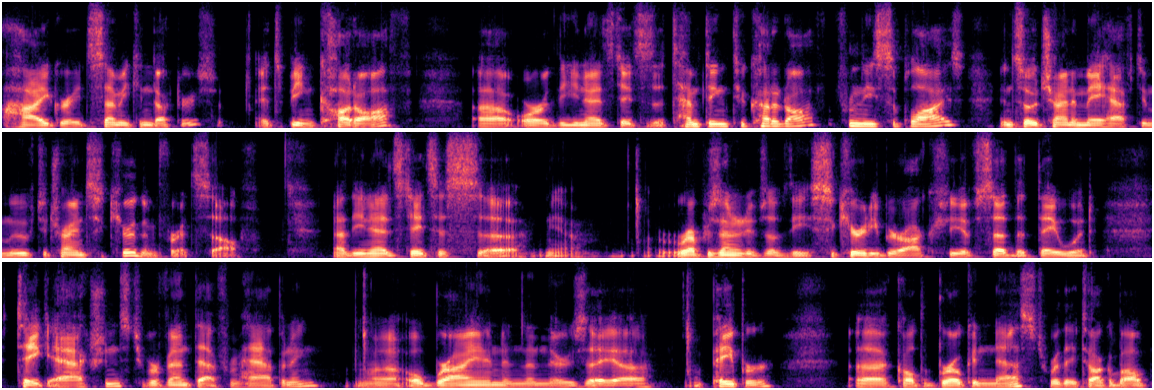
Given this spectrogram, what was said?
high grade semiconductors. It's being cut off. Uh, or the United States is attempting to cut it off from these supplies, and so China may have to move to try and secure them for itself. Now, the United States is, uh, you know, representatives of the security bureaucracy have said that they would take actions to prevent that from happening. Uh, O'Brien, and then there's a, a paper called The Broken Nest, where they talk about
